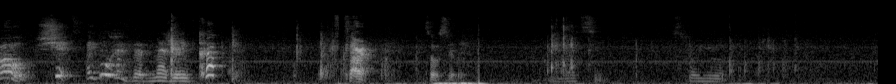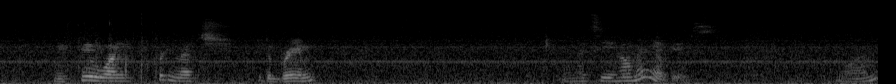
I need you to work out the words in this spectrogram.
Oh, shit. I do have that measuring cup. Sorry. So silly. Let's see. So you... You fill one pretty much to the brim. And let's see how many of these. One.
